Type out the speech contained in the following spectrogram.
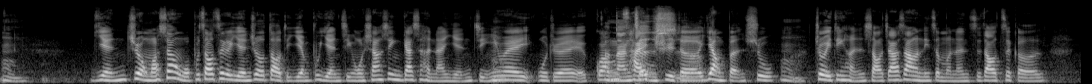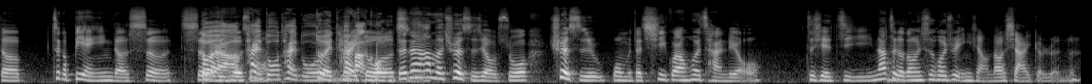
嗯。研究嘛，虽然我不知道这个研究到底严不严谨，我相信应该是很难严谨，嗯、因为我觉得光采取的样本数，嗯，就一定很少。加上你怎么能知道这个的这个变音的设设定？对啊，太多太多，对，太多了。对，但他们确实有说，确实我们的器官会残留这些记忆，那这个东西是会去影响到下一个人的。嗯、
